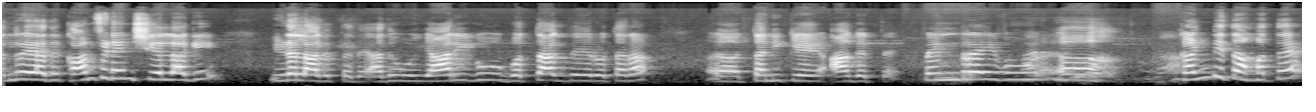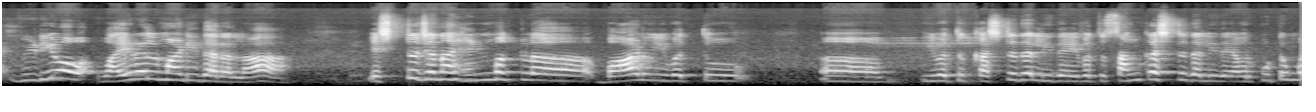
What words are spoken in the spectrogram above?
ಅಂದರೆ ಅದು ಕಾನ್ಫಿಡೆನ್ಷಿಯಲ್ ಆಗಿ ಇಡಲಾಗುತ್ತದೆ. ಅದು ಯಾರಿಗೂ ಗೊತ್ತಾಗದೇ ಇರೋ ಥರ ತನಿಖೆ ಆಗತ್ತೆ. ಪೆನ್ ಡ್ರೈವು ಖಂಡಿತ ಮತ್ತೆ ವಿಡಿಯೋ ವೈರಲ್ ಮಾಡಿದಾರಲ್ಲ, ಎಷ್ಟು ಜನ ಹೆಣ್ಮಕ್ಳ ಬಾಳು ಇವತ್ತು ಇವತ್ತು ಕಷ್ಟದಲ್ಲಿದೆ, ಇವತ್ತು ಸಂಕಷ್ಟದಲ್ಲಿದೆ, ಅವ್ರ ಕುಟುಂಬ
